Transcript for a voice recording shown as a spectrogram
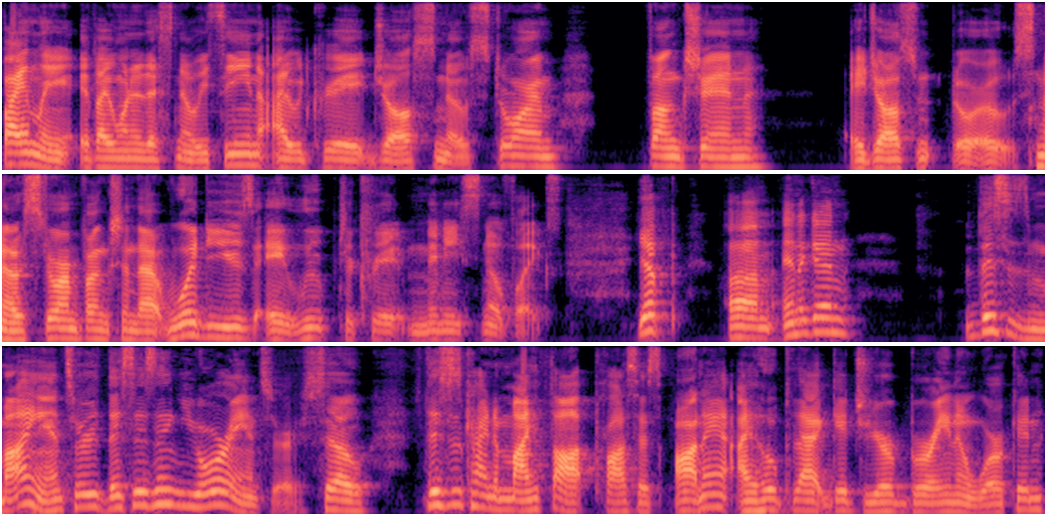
Finally, if I wanted a snowy scene, I would create draw snowstorm function, a draw snowstorm function that would use a loop to create many snowflakes. Yep. Um, and again, this is my answer. This isn't your answer. So this is kind of my thought process on it. I hope that gets your brain a working.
